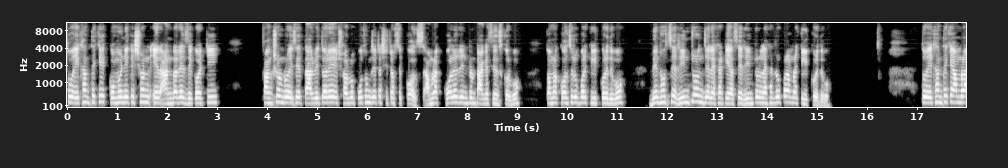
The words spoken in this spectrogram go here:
তো এখান থেকে কমিউনিকেশন এর আন্ডারে যে কয়টি ফাংশন রয়েছে, তার ভিতরে সর্বপ্রথম যেটা সেটা হচ্ছে কলস আমরা কলের রিংটোনটা আগে চেঞ্জ করব। তো আমরা কলসের উপর ক্লিক করে দেব। দেন হচ্ছে রিংটোন যে লেখাটি আছে রিংটোন লেখাটির উপর আমরা ক্লিক করে দেব। তো এখান থেকে আমরা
